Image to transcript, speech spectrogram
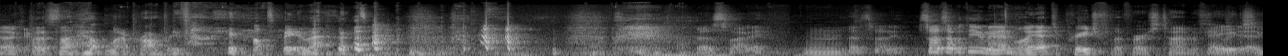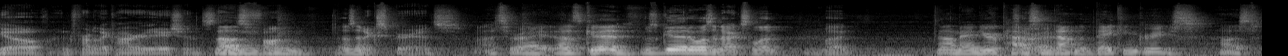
okay, But it's not helping my property value. I'll tell you that. that's funny. Hmm. That's funny. So what's up with you, man? Well, I got to preach for the first time a few Yeah, weeks did. ago in front of the congregation. So that was fun. Mm-hmm. That was an experience. That's right. That was good. It was good. It wasn't excellent, but Oh man, you were passing alright. down the bacon grease. I was.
